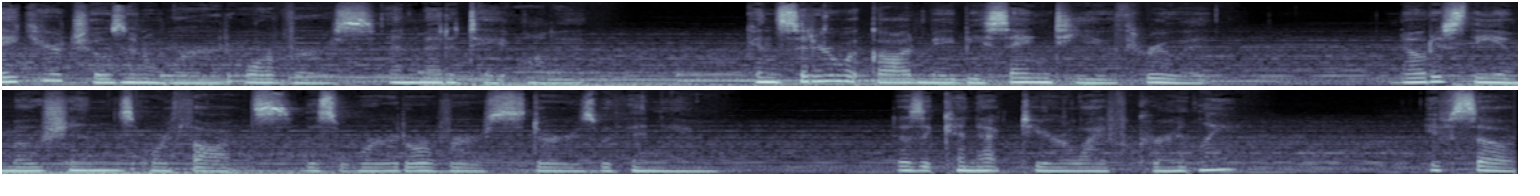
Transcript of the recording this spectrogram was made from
Take your chosen word or verse and meditate on it. Consider what God may be saying to you through it. Notice the emotions or thoughts this word or verse stirs within you. Does it connect to your life currently? If so,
